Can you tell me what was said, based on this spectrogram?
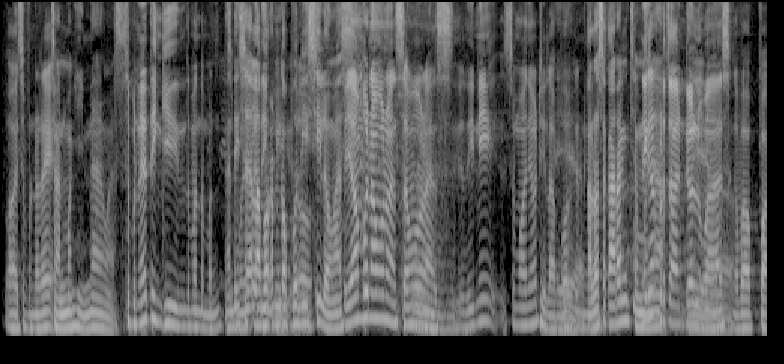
wah, sebenarnya Jangan menghina, Mas. sebenarnya tinggi teman-teman. Nanti Semuanya saya laporkan tinggi. ke polisi loh, Mas. Ya ampun ampun mas, ampun mas. Ini semuanya dilaporkan. Iya, Kalau sekarang ini kan bercanda loh Iya. mas, nggak apa-apa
